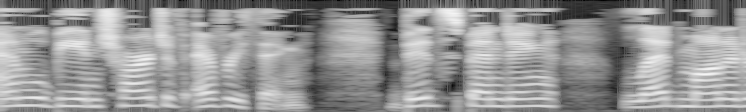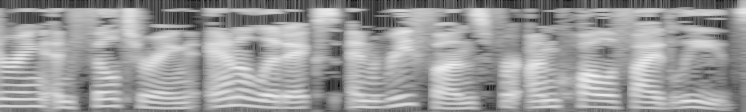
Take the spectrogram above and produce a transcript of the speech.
and will be in charge of everything bid spending, lead monitoring and filtering, analytics, and refunds for unqualified leads.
